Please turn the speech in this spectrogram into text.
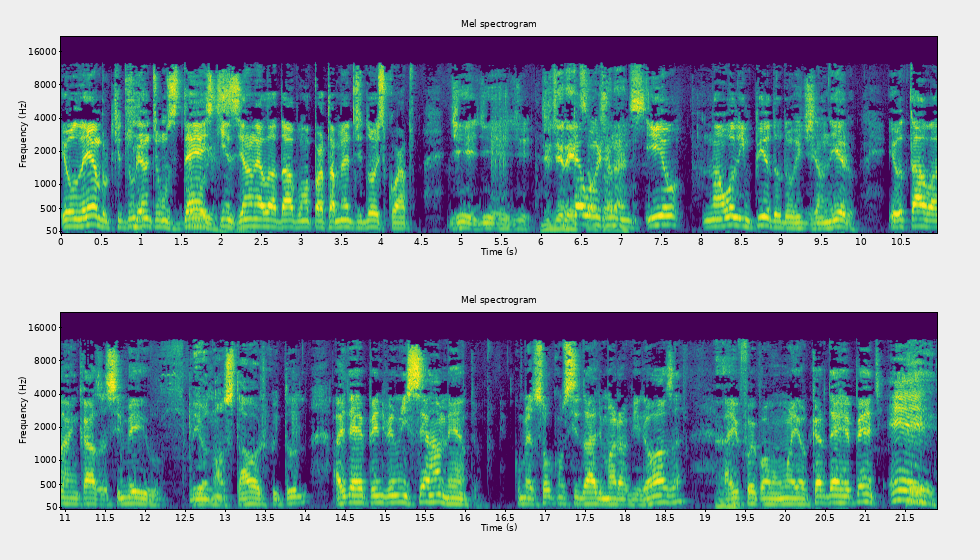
Eu lembro que durante uns 10, 15 anos ela dava um apartamento de dois quartos de, de, de, De direitos até hoje. autorais. E eu, na Olimpíada do Rio de Janeiro, eu estava lá em casa assim meio, meio nostálgico e tudo. Aí de repente veio um encerramento. Começou com Cidade Maravilhosa. Aí foi pra mamãe, eu quero de repente. Ei,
